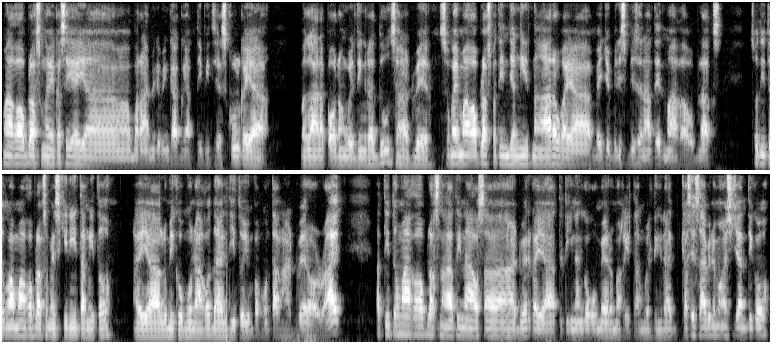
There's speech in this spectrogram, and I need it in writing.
Mga ka-blocks ngayon kasi ay ah, marami kaming gagawing activity sa school kaya maghanap ako ng welding rod doon sa hardware. So, ngayon mga ka-blocks, matindi ang init ng araw kaya medyo bilis-bilisan natin mga ka-blocks. So, dito nga mga ka-blocks sa may skinitang ito ay ah, lumiko muna ako dahil dito yung papuntang hardware. Alright? At dito mga ka-vlogs nakatingin na ako sa hardware kaya titingnan ko kung meron makita ang welding rod. Kasi sabi ng mga estudyante ko,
